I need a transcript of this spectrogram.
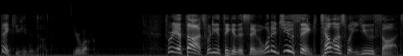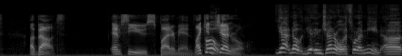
Thank you, Heathen Dog. You're welcome. So, what are your thoughts? What do you think of this segment? What did you think? Tell us what you thought about MCU's Spider-Man, like in Oh. general. Yeah, no, yeah, in general, that's what I mean. Uh,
